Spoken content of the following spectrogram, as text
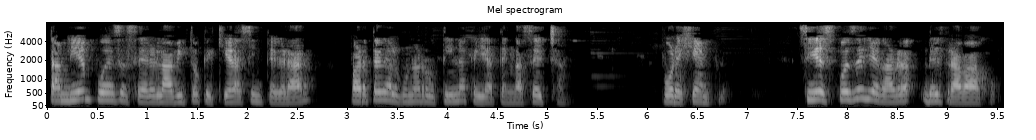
También puedes hacer el hábito que quieras integrar parte de alguna rutina que ya tengas hecha. Por ejemplo, si después de llegar del trabajo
